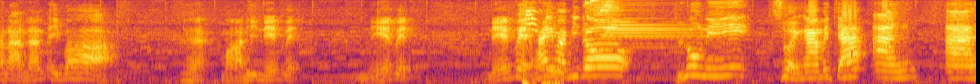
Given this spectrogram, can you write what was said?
ขนาดนั้นไอ้บ้านะฮะมาที่เนทเวดเนทเวดเนทเวดให้มาพี่โด ลูกนี้สวยงามไหมจ๊ะอังอัง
